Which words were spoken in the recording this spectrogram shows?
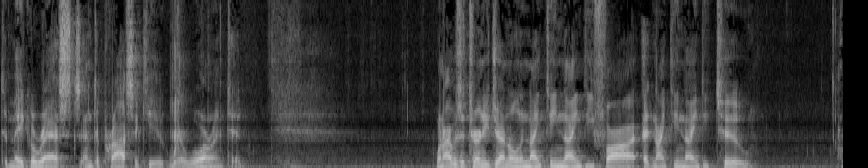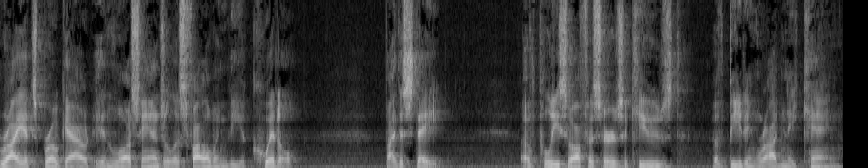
to make arrests, and to prosecute where warranted. When I was Attorney General in 1995, at uh, 1992, riots broke out in Los Angeles following the acquittal by the state of police officers accused of beating Rodney King.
